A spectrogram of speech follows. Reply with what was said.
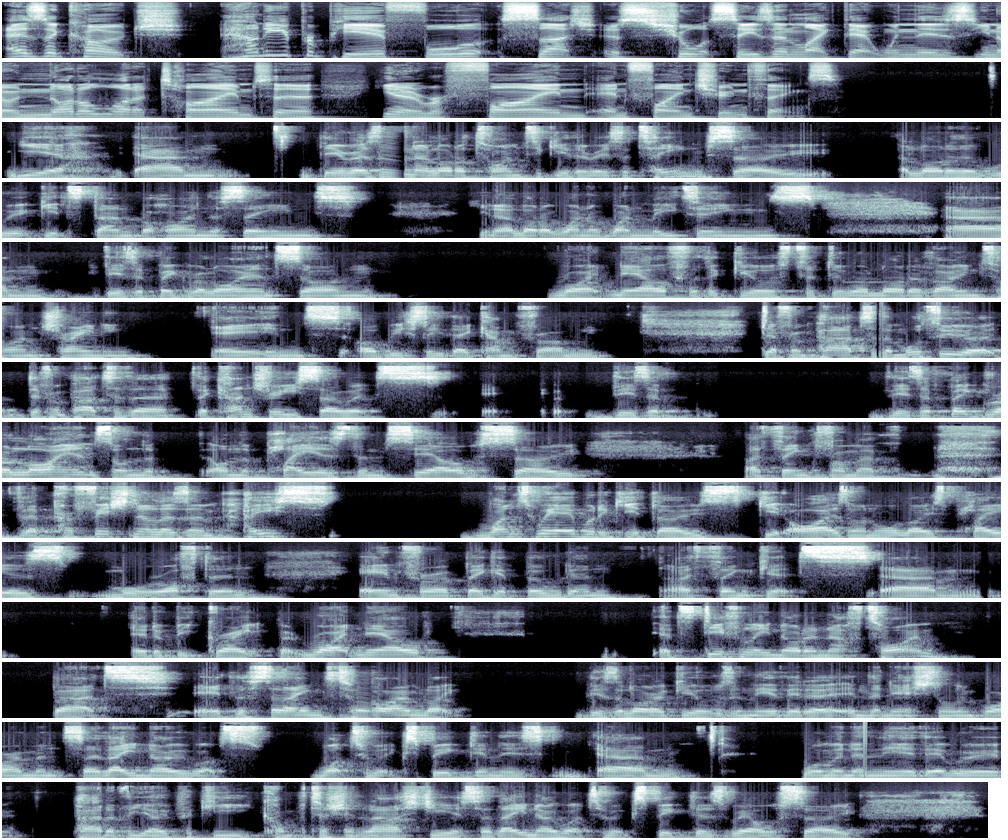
As a coach, how do you prepare for such a short season like that when there's you know not a lot of time to you know refine and fine tune things? Yeah, um, there isn't a lot of time together as a team, so a lot of the work gets done behind the scenes. You know, a lot of one-on-one meetings. Um, there's a big reliance on right now for the girls to do a lot of own time training and obviously they come from different parts of the motu, uh, different parts of the, the country. So it's there's a there's a big reliance on the on the players themselves. So I think from a the professionalism piece, once we're able to get those get eyes on all those players more often, and for a bigger building, I think it's um, it'll be great. But right now, it's definitely not enough time but at the same time, like there's a lot of girls in there that are in the national environment, so they know what's what to expect. And there's um, women in there that were part of the Aupiki competition last year, so they know what to expect as well. So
